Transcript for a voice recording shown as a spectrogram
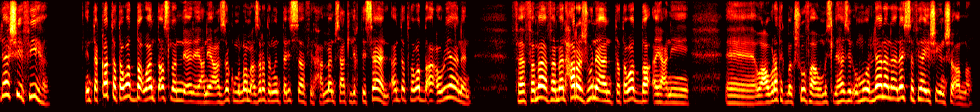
لا شيء فيها. أنت قد تتوضأ وأنت أصلا يعني أعزكم الله معذرة وأنت لسه في الحمام ساعة الاغتسال. أنت تتوضأ عريانا. فما فما الحرج هنا أن تتوضأ يعني آه، وعورتك مكشوفة أو مثل هذه الأمور؟ لا لا لا ليس فيها أي شيء إن شاء الله.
